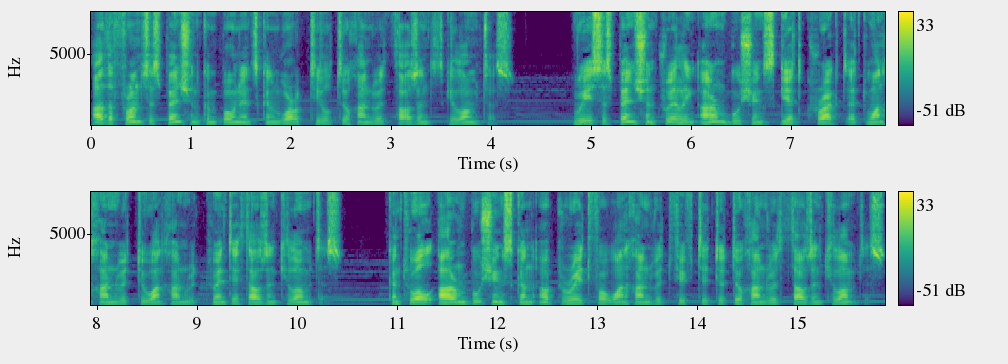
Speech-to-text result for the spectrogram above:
Other front suspension components can work till 200,000 km. Rear suspension trailing arm bushings get cracked at 100 to 120,000 km. Control arm bushings can operate for 150 to 200,000 kilometers.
